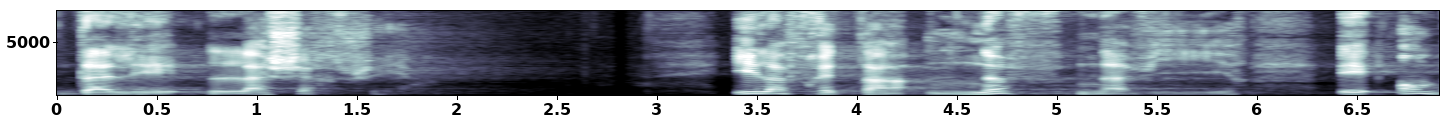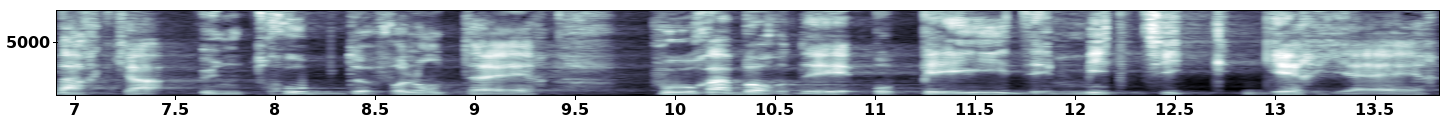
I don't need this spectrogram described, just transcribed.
d'aller la chercher. Il affréta neuf navires et embarqua une troupe de volontaires pour aborder au pays des mythiques guerrières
